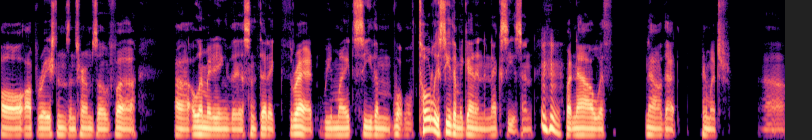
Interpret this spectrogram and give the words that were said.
all operations in terms of uh, uh, eliminating the synthetic threat, we might see them. Well, we'll totally see them again in the next season. Mhm. But now with now that pretty much uh,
